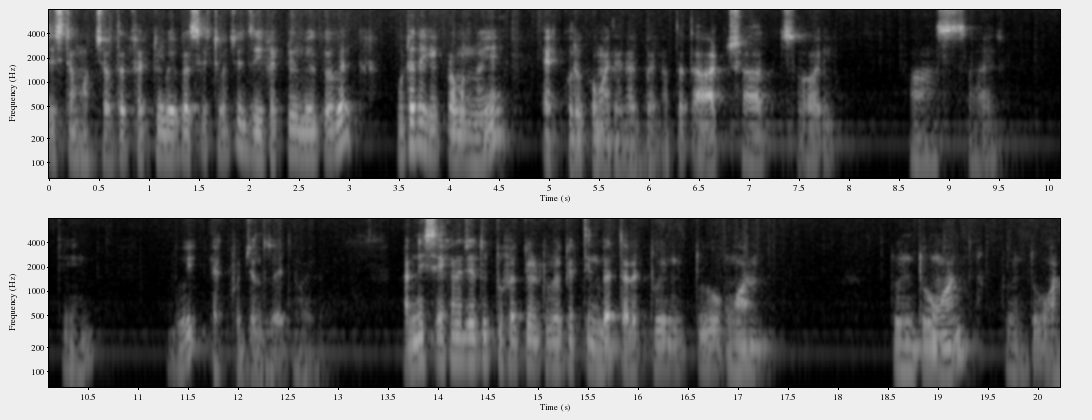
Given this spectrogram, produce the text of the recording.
সিস্টেম হচ্ছে, অর্থাৎ ফ্যাক্টরি বের করার সিস্টেম হচ্ছে, যে ফ্যাক্টরি বের করবেন, ওটা থেকে ক্রমান্বয়ে এক করে কমাতে থাকবেন। অর্থাৎ আট, সাত, ছয়, পাঁচ চার তিন, দুই, এক পর্যন্ত যাইতে হয় আর নিচে এখানে যেহেতু টু ফ্যাক্টরিয়াল টু ফ্যাক্টরি তিনবার তাহলে two into one two into one two into one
